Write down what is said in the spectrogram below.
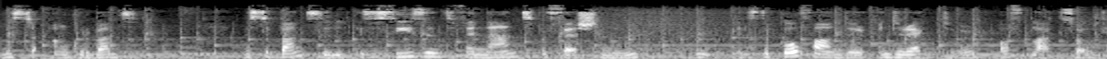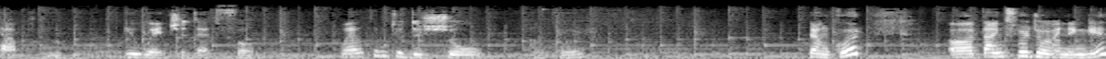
Mr. Ankur Bansal. Mr. Bansal is a seasoned finance professional who is the co-founder and director of Black Soil Capital, a venture debt firm. Welcome to the show, Ankur. Ankur, uh, thanks for joining in.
